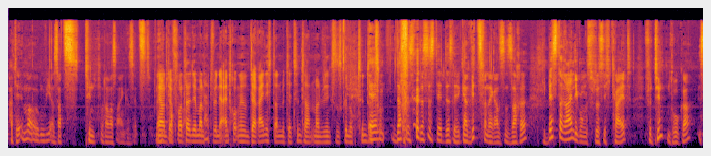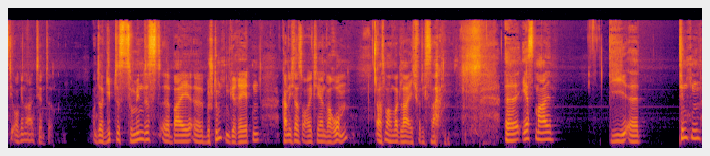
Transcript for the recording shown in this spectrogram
hat er immer irgendwie Ersatztinten oder was eingesetzt? Ja, und der Vorteil, den man hat, wenn der eintrocknet und der reinigt dann mit der Tinte, hat man wenigstens genug Tinte Ähm, zum. das, ist, das, ist der, das ist der Witz von der ganzen Sache. Die beste Reinigungsflüssigkeit für Tintendrucker ist die Originaltinte. Und da gibt es zumindest äh, bei äh, bestimmten Geräten, kann ich das auch erklären, warum. Das machen wir gleich, würde ich sagen. Äh, Erstmal die äh, Tinten,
